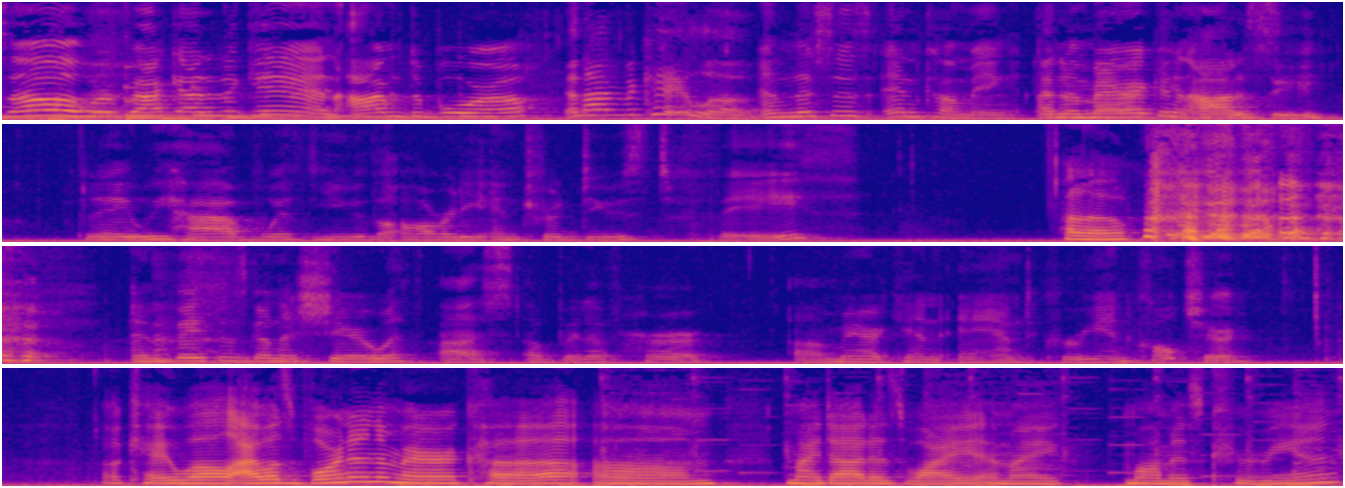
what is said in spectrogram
So we're back at it again. I'm Deborah, And I'm Michaela. and this is Incoming, an, An American, American Odyssey. Odyssey. Today we have with you the already introduced Faith, Hello. and Faith is gonna share with us a bit of her American and Korean culture. Okay, well, I was born in America. Um, my dad is white and my mom is Korean.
